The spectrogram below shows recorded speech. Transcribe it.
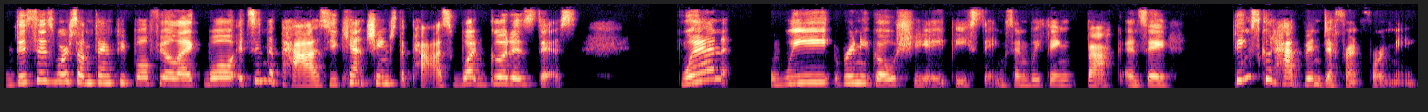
this is where sometimes people feel like, well, it's in the past. You can't change the past. What good is this? When we renegotiate these things and we think back and say, things could have been different for me.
